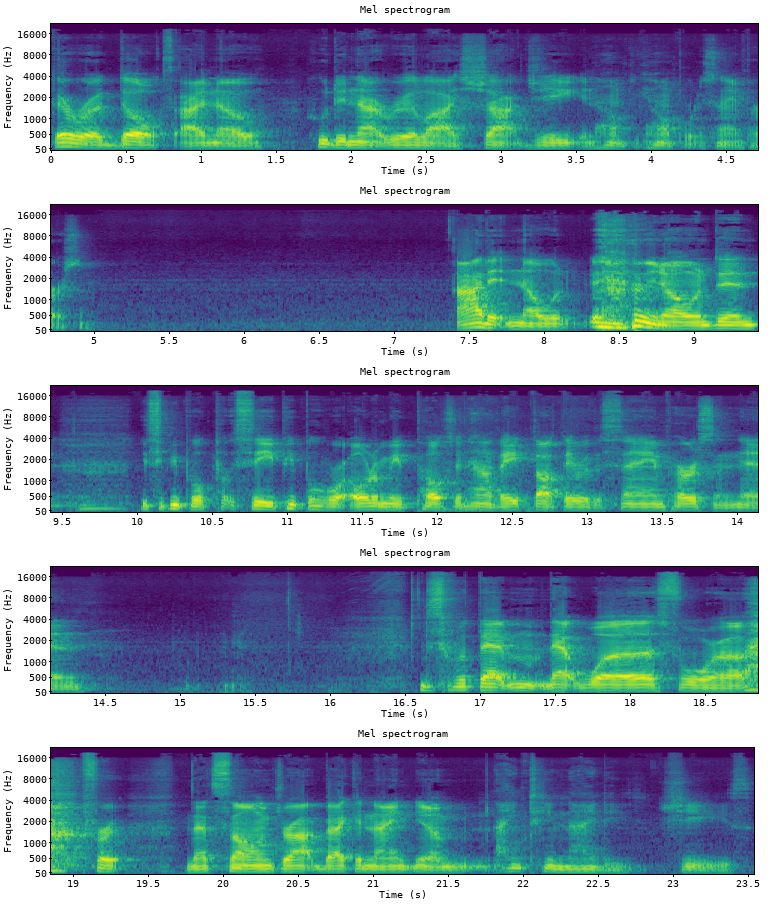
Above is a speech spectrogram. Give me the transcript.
there were adults I know who did not realize Shock G and Humpty Hump were the same person. I didn't know it, you know, and then you see people see people who were older than me posting how they thought they were the same person, and this is what that that was for uh, for that song dropped back in nine, you know 1990. Jeez,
